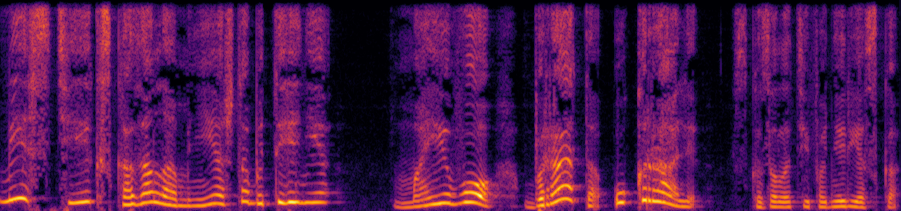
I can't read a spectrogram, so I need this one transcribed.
мистик сказала мне, чтобы ты не...» «Моего брата украли», — сказала Тифани резко.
